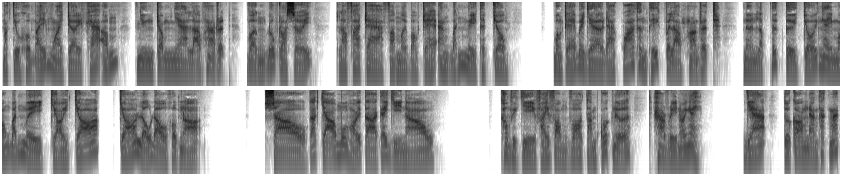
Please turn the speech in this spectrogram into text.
mặc dù hôm ấy ngoài trời khá ấm, nhưng trong nhà lão Harrit vẫn đốt lò sưởi. Lão pha trà và mời bọn trẻ ăn bánh mì thịt chôn. Bọn trẻ bây giờ đã quá thân thiết với lão Harrit nên lập tức từ chối ngay món bánh mì chọi chó, chó lỗ đầu hôm nọ. Sao, các cháu muốn hỏi ta cái gì nào? Không việc gì phải vòng vo tam quốc nữa, Harry nói ngay. Dạ, tụi con đang thắc mắc,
